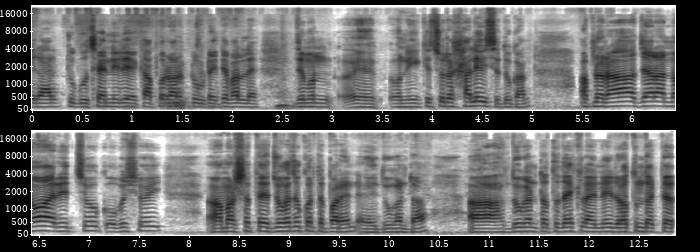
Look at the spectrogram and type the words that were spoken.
করে আর একটু গুছিয়ে নিলে, কাপড় আর একটু উঠাইতে পারলে, যেমন উনি কিছুটা খালি হয়েছে দোকান। আপনারা যারা নয় ইচ্ছুক, অবশ্যই আমার সাথে যোগাযোগ করতে পারেন এই দোকানটা। দোকানটা তো দেখলেন রতন ডাক্তার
